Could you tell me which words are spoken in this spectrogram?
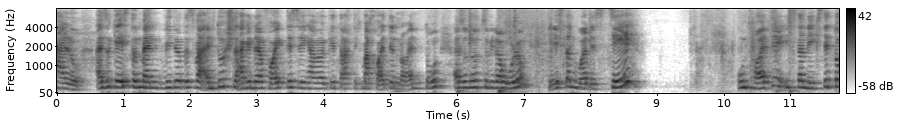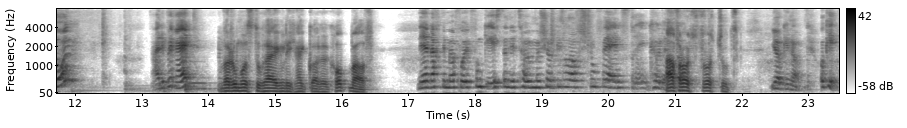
Hallo. Also gestern mein Video, das war ein durchschlagender Erfolg, deswegen haben wir gedacht, ich mache heute einen neuen Ton. Also nur zur Wiederholung. Gestern war das C und heute ist der nächste Ton. Alle bereit? Warum hast du eigentlich halt gar keinen Kopf auf? Ja, nach dem Erfolg von gestern, jetzt habe ich mir schon ein bisschen auf Stufe 1 drehen können. Ah, Frost, Frostschutz. Ja, genau. Okay,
